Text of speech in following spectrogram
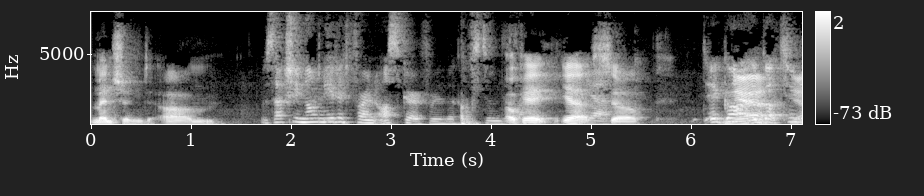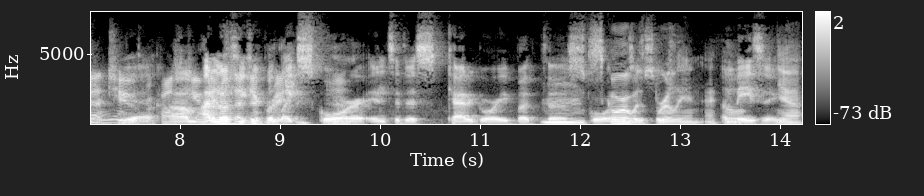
mentioned. Um, was actually nominated for an Oscar for the costume. Design. okay, yeah, Yeah. so It got Yeah, it got two. yeah, yeah. two. yeah, um, I don't know if you can put like decoration. score into this category, but the Mm, score, was, also- brilliant. I thought. amazing. Yeah,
